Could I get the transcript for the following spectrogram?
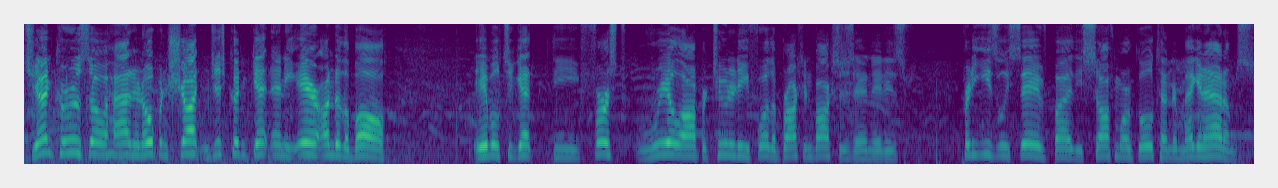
Jen Caruso had an open shot and just couldn't get any air under the ball. Able to get the first real opportunity for the Brockton Boxers, and it is pretty easily saved by the sophomore goaltender Megan Adams.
